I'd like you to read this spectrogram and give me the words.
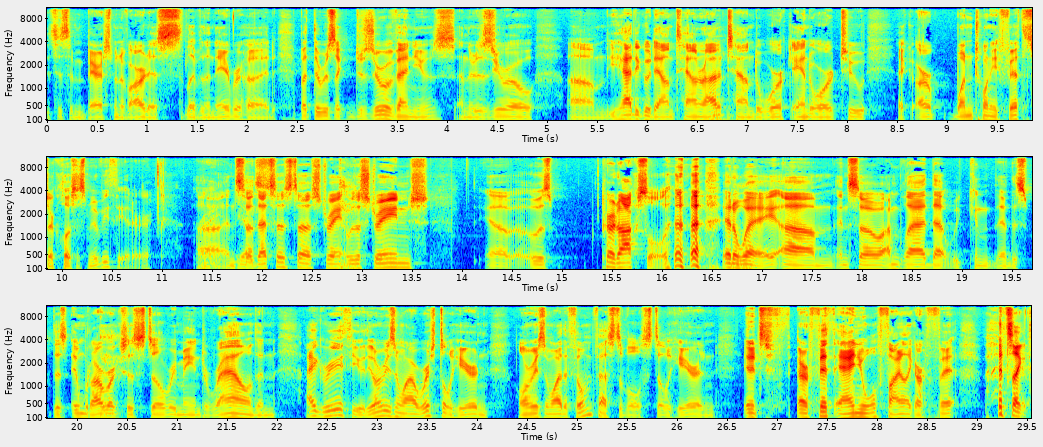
it's this embarrassment of artists live in the neighborhood. But there was like there's zero venues and there's zero. Um, you had to go downtown or out of mm-hmm. town to work and or to like our 125th is our closest movie theater, uh, right. uh, and so that's just a strange. It was a strange. You know, it was paradoxical in a way. Um, and so I'm glad that we can that this this Inwood Artworks has still remained around. And I agree with you. The only reason why we're still here, and the only reason why the film festival is still here, and, and it's our fifth annual. Finally, like our fifth. It's like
